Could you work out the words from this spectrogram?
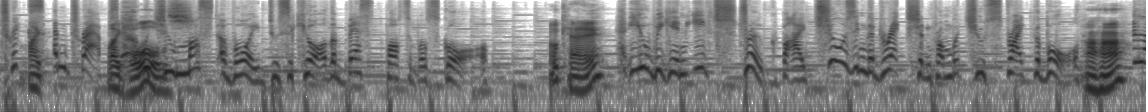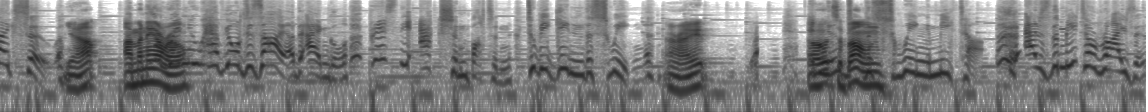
tricks like- and traps like which you must avoid to secure the best possible score. Okay. You begin each stroke by choosing the direction from which you strike the ball, Uh-huh. like so. Yeah, I'm an arrow. When you have your desired angle, press the action button to begin the swing. Alright. Oh, it's a Note bone. The swing meter. As the meter rises,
